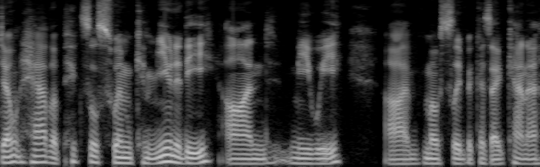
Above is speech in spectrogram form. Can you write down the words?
don't have a Pixel Swim community on MeWe, uh, mostly because I kind of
